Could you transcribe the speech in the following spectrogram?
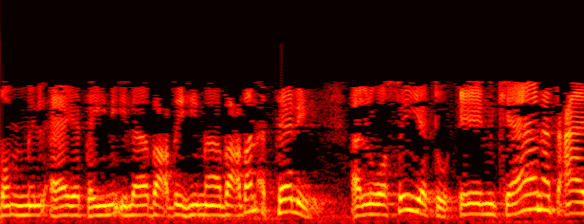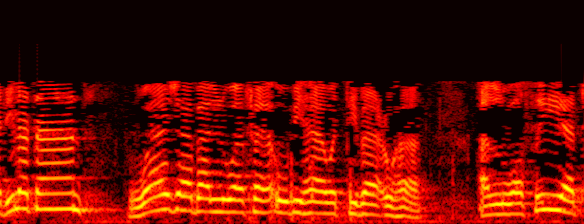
ضم الآيتين إلى بعضهما بعضا. التالي الوصية إن كانت عادلة وجب الوفاء بها واتباعها. الوصية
